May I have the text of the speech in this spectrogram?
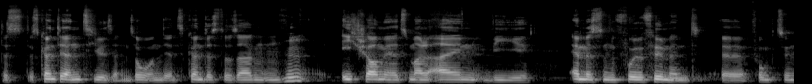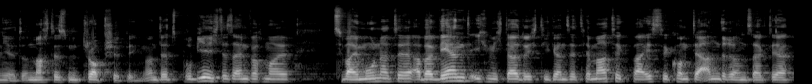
Das, das könnte ja ein Ziel sein. So, und jetzt könntest du sagen, mh, ich schaue mir jetzt mal ein, wie Amazon Fulfillment äh, funktioniert und mache das mit Dropshipping. Und jetzt probiere ich das einfach mal zwei Monate, aber während ich mich da durch die ganze Thematik beiße, kommt der andere und sagt ja,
